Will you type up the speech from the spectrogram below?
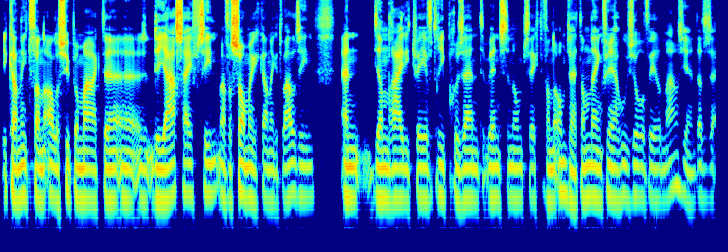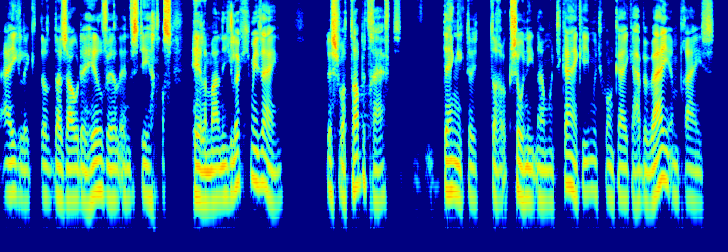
ik kan niet van alle supermarkten uh, de jaarcijfers zien, maar voor sommigen kan ik het wel zien. En dan draai je die 2 of 3 procent winst ten opzichte van de omzet. Dan denk ik van ja, hoe zoveel marge? Dat is eigenlijk, dat, daar zouden heel veel investeerders helemaal niet gelukkig mee zijn. Dus wat dat betreft, denk ik dat je er ook zo niet naar moet kijken. Je moet gewoon kijken, hebben wij een prijs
